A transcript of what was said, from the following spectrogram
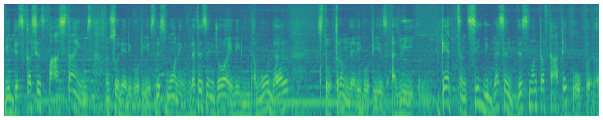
you discuss his pastimes. And so, dear devotees, this morning, let us enjoy the Damodhar Stotram, devotees, as we get and seek the blessing this month of Kartik. Open or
